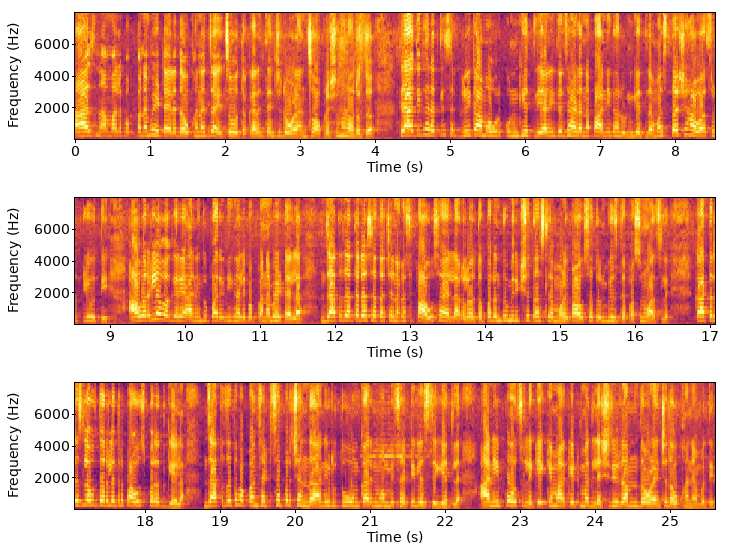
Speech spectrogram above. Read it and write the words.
आज ना मला पप्पांना भेटायला दवाखान्यात जायचं होतं कारण त्यांच्या डोळ्यांचं ऑपरेशन होणार होतं. त्याआधी घरातली सगळी कामं उरकून घेतली आणि त्या झाडांना पाणी घालून घेतलं. मस्त अशी हवा सुटली होती. आवरलं वगैरे आणि दुपारी निघाले पप्पांना भेटायला. जाता जाता रस्त्यात अचानक असं पाऊस यायला लागला होता परंतु मी रिक्षात असल्यामुळे पावसातून भिजण्यापासून वाचले. कात्रजला उतरले तर पाऊस परत गेला. जाता जाता पप्पांसाठी सफरचंद आणि ऋतू ओमकार आणि मम्मीसाठी लस्सी घेतल्या आणि पोहोचले के के मार्केटमधल्या श्रीराम दवळ्यांच्या दवाखान्यामध्ये.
